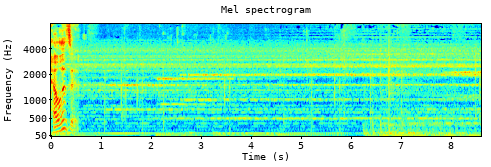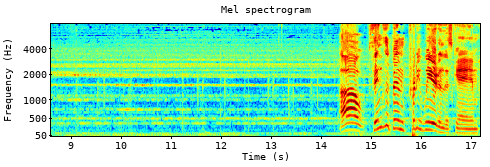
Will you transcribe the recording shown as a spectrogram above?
Hell is it? Oh, things have been pretty weird in this game.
